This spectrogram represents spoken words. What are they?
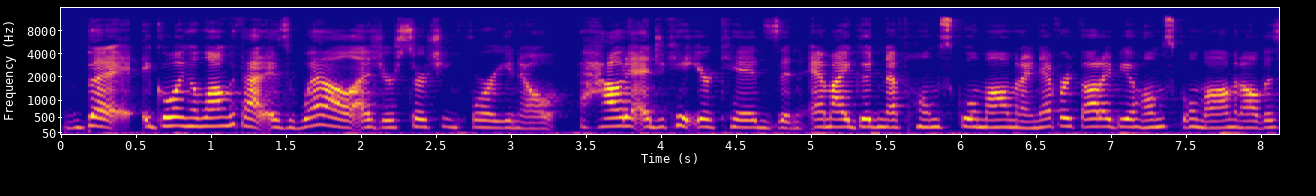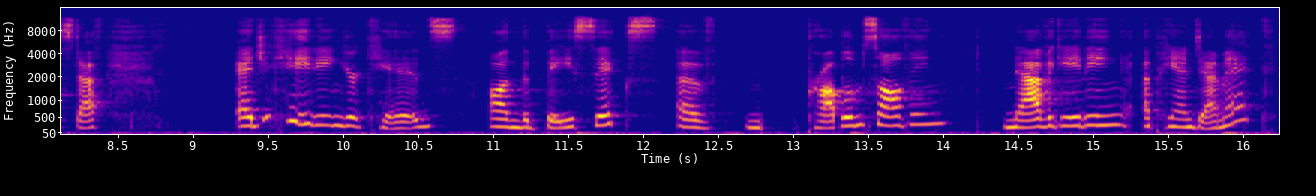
but going along with that as well as you're searching for you know how to educate your kids and am i good enough homeschool mom and i never thought i'd be a homeschool mom and all this stuff educating your kids on the basics of problem solving navigating a pandemic,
